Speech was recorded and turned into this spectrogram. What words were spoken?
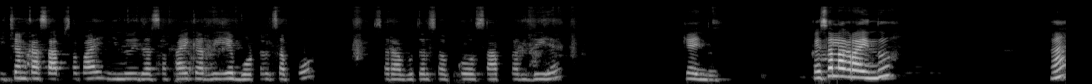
किचन का साफ़ सफ़ाई हिंदू इधर सफ़ाई कर रही है, बोतल सबको, शराब बोतल सबको साफ़ कर दी है। क्या इंदू कैसा लग रहा है इंदू हैं?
